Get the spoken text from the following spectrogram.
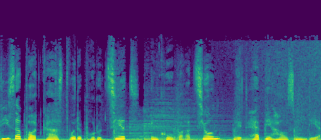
Dieser Podcast wurde produziert in Kooperation mit Happy House Media.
